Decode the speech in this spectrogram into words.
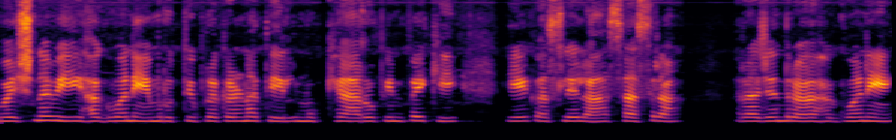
वैष्णवी हगवने मृत्यू प्रकरणातील मुख्य आरोपींपैकी एक असलेला सासरा राजेंद्र हगवने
